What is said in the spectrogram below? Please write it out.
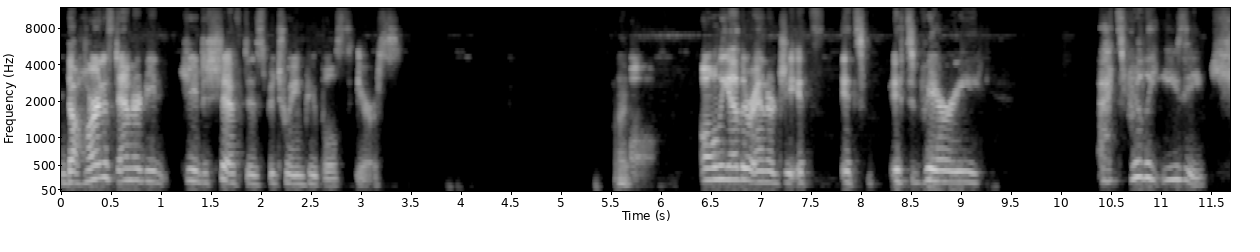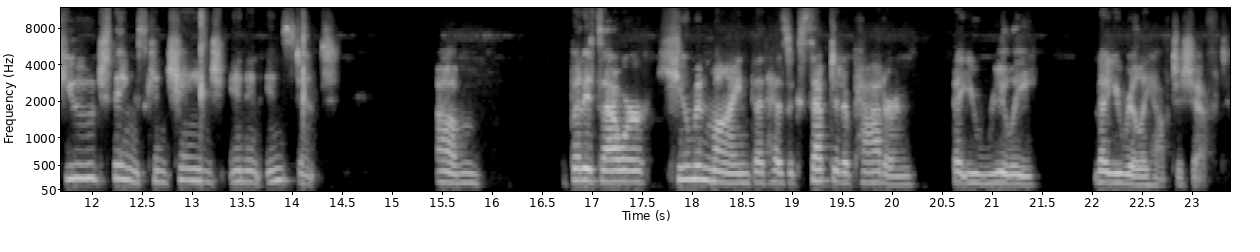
The hardest energy to shift is between people's ears Right. all, all the other energy it's it's it's very it's really easy. Huge things can change in an instant. Um but it's our human mind that has accepted a pattern that you really that you really have to shift.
